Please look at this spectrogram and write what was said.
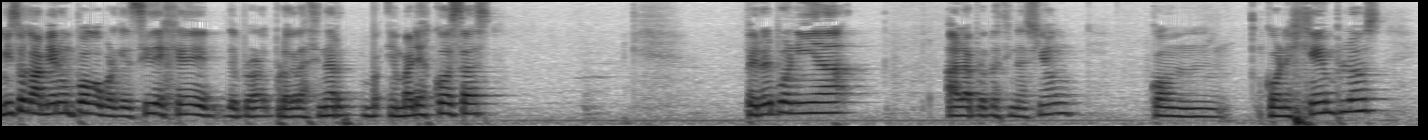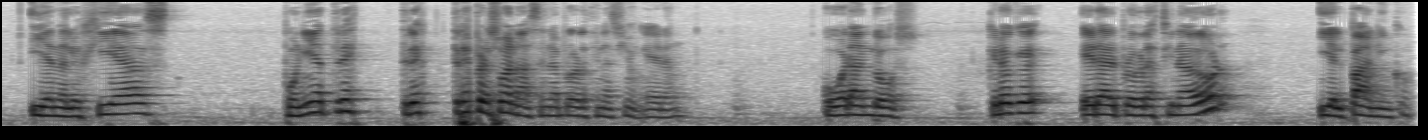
me hizo cambiar un poco porque sí dejé de, de pro- procrastinar en varias cosas. Pero él ponía a la procrastinación con, con ejemplos y analogías. Ponía tres, tres, tres personas en la procrastinación, eran. O eran dos. Creo que era el procrastinador y el pánico.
